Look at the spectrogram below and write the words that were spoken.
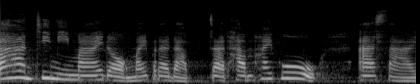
บ้านที่มีไม้ดอกไม้ประดับ จะทำให้ผู้อาศัย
